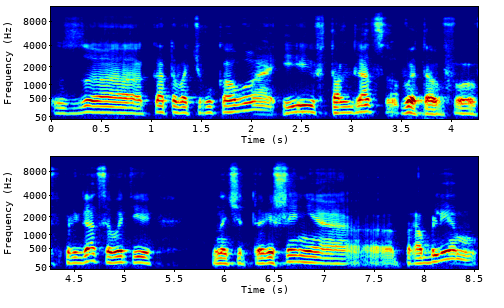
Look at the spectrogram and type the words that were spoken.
закатывать рукава и вторгаться в это, впрягаться в эти значит, решения э, проблем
